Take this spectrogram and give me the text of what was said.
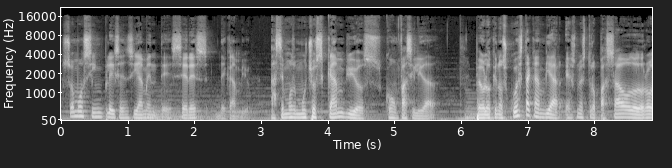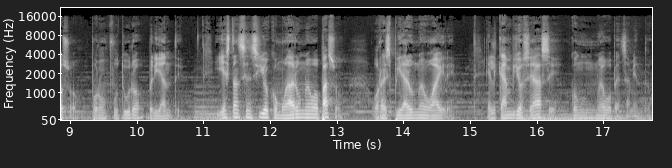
Somos simple y sencillamente seres de cambio. Hacemos muchos cambios con facilidad, pero lo que nos cuesta cambiar es nuestro pasado doloroso por un futuro brillante. Y es tan sencillo como dar un nuevo paso o respirar un nuevo aire. El cambio se hace con un nuevo pensamiento.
